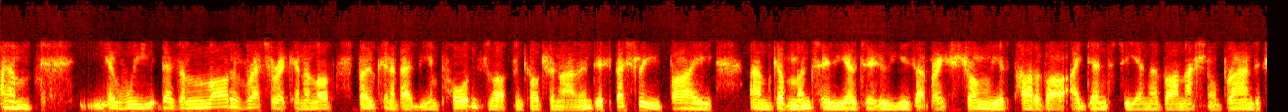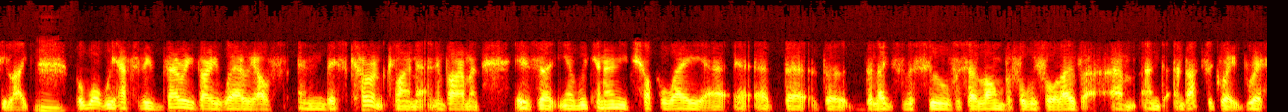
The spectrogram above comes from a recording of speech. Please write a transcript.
Um, you know, we there's a lot of rhetoric and a lot spoken about the importance of arts and culture in Ireland, especially by um, government who you know to, who use that very strongly as part of our identity and of our national brand, if you like. Mm. But what we have to be very very wary of in this current climate and environment is that you know we can only chop away uh, at the, the, the legs of the stool for so long before we fall over, um, and and that's a great risk.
